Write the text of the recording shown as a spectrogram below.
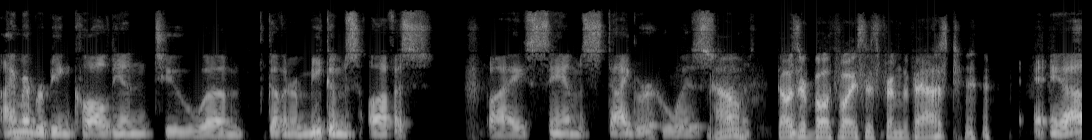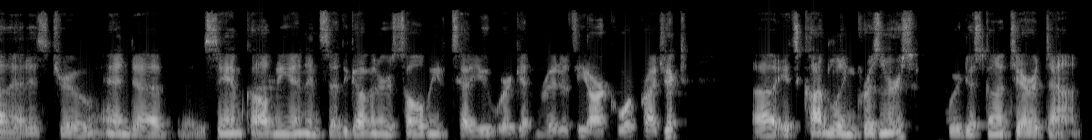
I remember being called in to um, Governor Mecham's office by Sam Steiger, who was. Oh, those are both voices from the past. yeah, that is true. And uh, Sam called me in and said, The governor has told me to tell you we're getting rid of the ARCOR project. Uh, it's coddling prisoners. We're just going to tear it down.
